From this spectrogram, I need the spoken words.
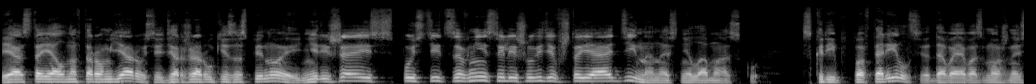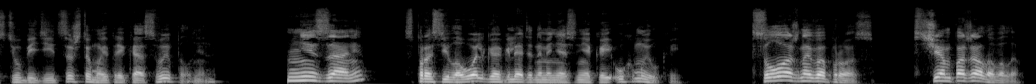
Я стоял на втором ярусе, держа руки за спиной, не решаясь спуститься вниз, и лишь увидев, что я один, она сняла маску. Скрип повторился, давая возможность убедиться, что мой приказ выполнен. «Не занят?» — спросила Ольга, глядя на меня с некой ухмылкой. «Сложный вопрос. С чем пожаловала?»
